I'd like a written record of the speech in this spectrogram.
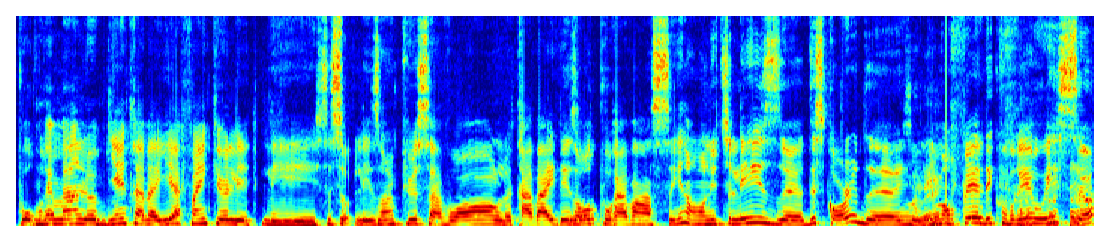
pour vraiment là, bien travailler afin que les les c'est ça les uns puissent avoir le travail des autres pour avancer. Donc, on utilise euh, Discord. Euh, ils m'ont fait découvrir, oui, ça.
